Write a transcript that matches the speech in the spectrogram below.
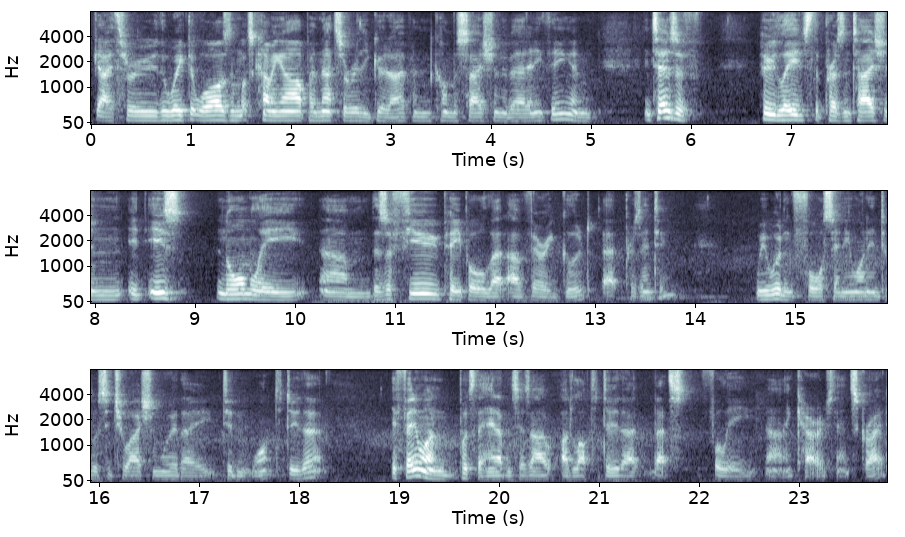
go through the week that was and what's coming up, and that's a really good open conversation about anything. And in terms of who leads the presentation, it is normally um, there's a few people that are very good at presenting. We wouldn't force anyone into a situation where they didn't want to do that. If anyone puts their hand up and says, oh, "I'd love to do that," that's fully uh, encouraged. That's great.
